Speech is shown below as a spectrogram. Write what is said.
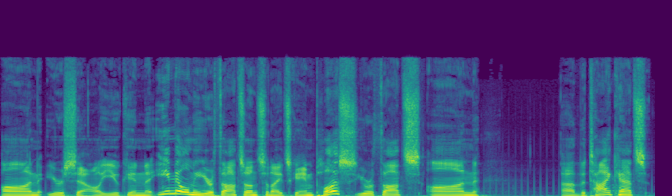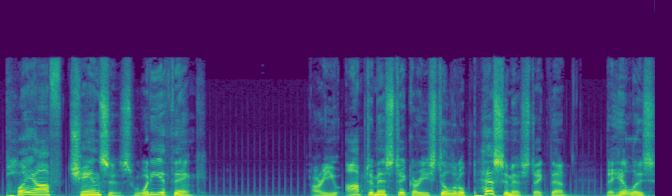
on your cell. You can email me your thoughts on tonight's game, plus your thoughts on uh, the Ticats' playoff chances. What do you think? Are you optimistic? Are you still a little pessimistic that the hill is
